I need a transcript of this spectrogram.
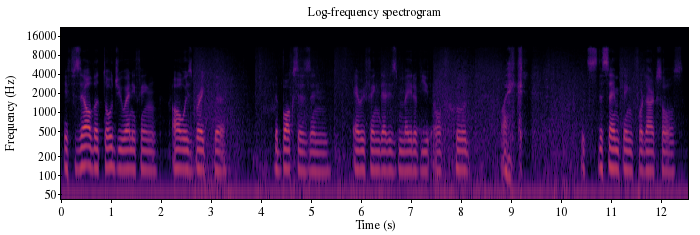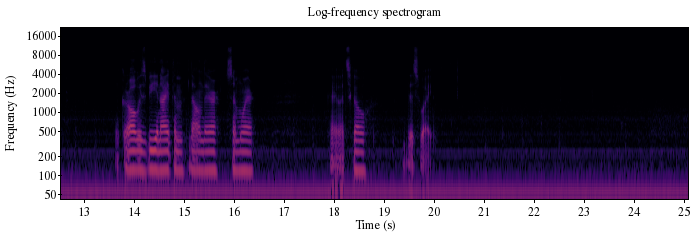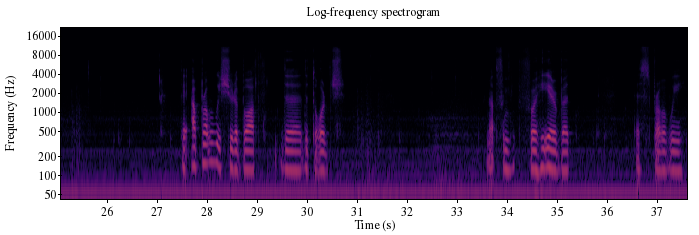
If Zelda told you anything, always break the the boxes and everything that is made of you of wood. Like it's the same thing for Dark Souls. It could always be an item down there somewhere. Okay, let's go this way. Okay, I probably should have bought the the torch. Not from for here, but that's probably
